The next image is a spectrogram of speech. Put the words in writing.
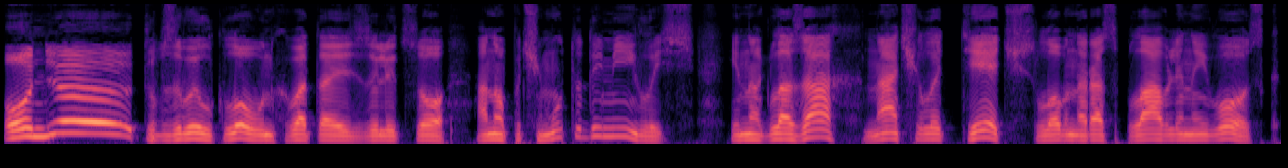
«О нет!» — взвыл клоун, хватаясь за лицо. Оно почему-то дымилось, и на глазах начало течь, словно расплавленный воск.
